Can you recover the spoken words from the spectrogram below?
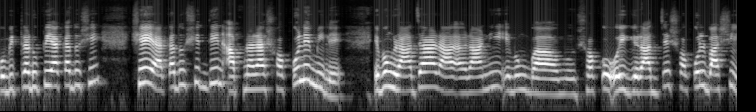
পবিত্রারূপী একাদশী। সেই একাদশীর দিন আপনারা সকলে মিলে এবং রাজা রানী এবং সক ওই রাজ্যের সকলবাসী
